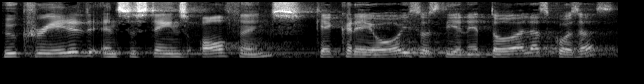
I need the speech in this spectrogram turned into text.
who created and sustains all things, que creó y sostiene todas las cosas,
